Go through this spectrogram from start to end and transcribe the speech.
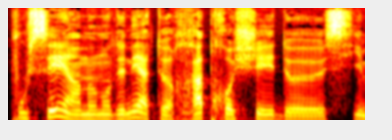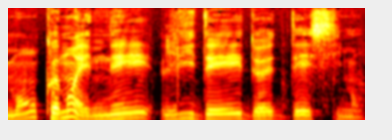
poussé à un moment donné à te rapprocher de Simon? Comment est née l'idée de Des Simon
